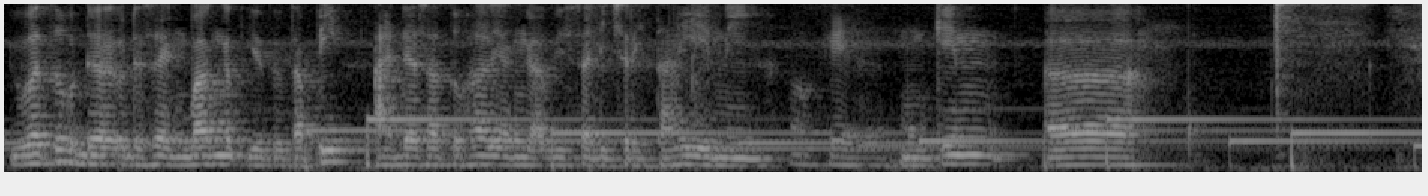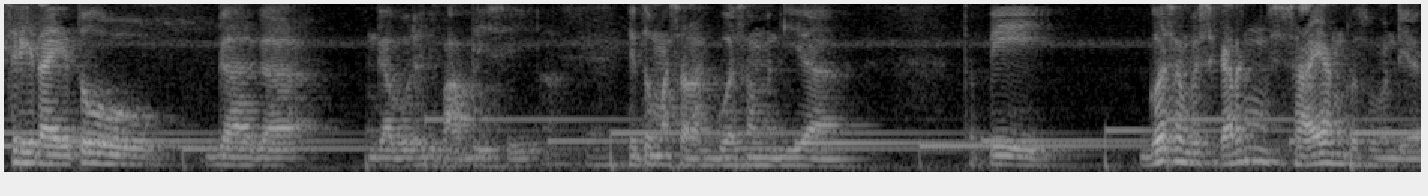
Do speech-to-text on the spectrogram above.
gue tuh udah udah sayang banget gitu tapi ada satu hal yang nggak bisa diceritain nih Oke. mungkin eh cerita itu gak gak nggak boleh dipublish sih Oke. itu masalah gue sama dia tapi gue sampai sekarang masih sayang tuh sama dia.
